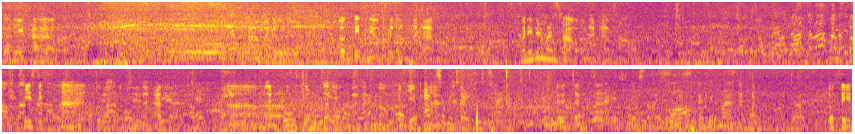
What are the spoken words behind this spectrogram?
สวัสดีครับพามาดูรถติดในอัมสเตอร์ดัมนะครับ วันนี้เป็นวันเสาร์นะครับ วันเสาร์ที่ 15 ตุลาคมนะครับอ่าเหมือนผู้คนจะออกมาข้างนอกกันเยอะมากนะครับคนเดินจับจ่ายใช้สอยซื้อของกันเยอะมากนะครับ รถติด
